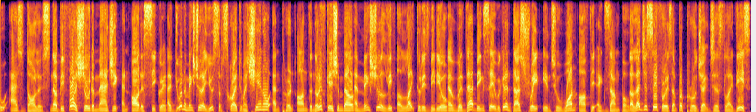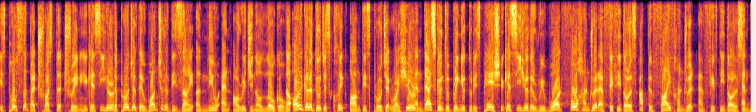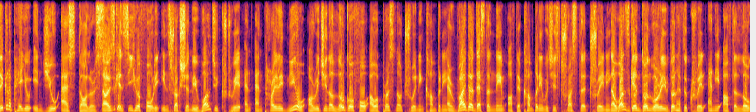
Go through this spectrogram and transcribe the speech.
US dollars. Now before I show the magic and all the secret, I do want to make sure that you subscribe to my channel and turn on the notification bell and make sure to leave a like to this video. And with that being said, we're gonna dive straight into one of the example. Now let's just say for example project just like this is posted by Trusted Training. You can see here the project they want you to design a new and original logo. Now all you gotta do just click on this project right here and that's going to bring you to this page. You can see here the reward $450 up to $550 and they're gonna pay you in US dollars. Now as you can see here for the instruction, we want to create an entirely new original logo for our personal training company and right there that's the name of their company which is Trusted Training. Now once again don't worry you don't have to create any of the logo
